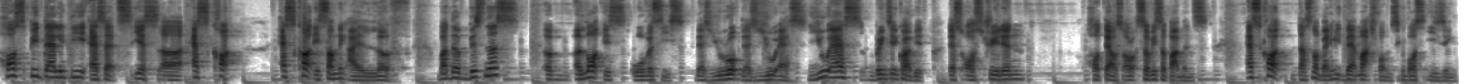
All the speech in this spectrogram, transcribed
Hospitality assets. Yes, uh, Ascott. Ascott is something I love, but the business a, a lot is overseas. There's Europe, there's US. US brings in quite a bit. There's Australian hotels or service apartments. Ascott does not benefit that much from Singapore's easing.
